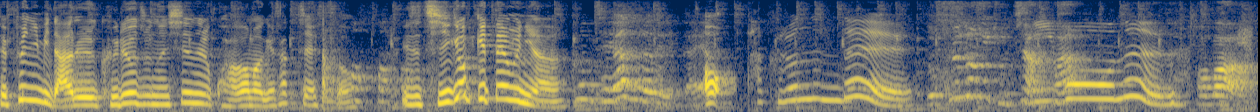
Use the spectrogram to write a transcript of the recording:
대표님이 나를 그려주는 씬을 과감하게 삭제했어. 이제 지겹기 때문이야. 그럼 제가 그려드릴까요? 어, 다 그렸는데 너 표정이 좋지 않아? 이거는 봐봐.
